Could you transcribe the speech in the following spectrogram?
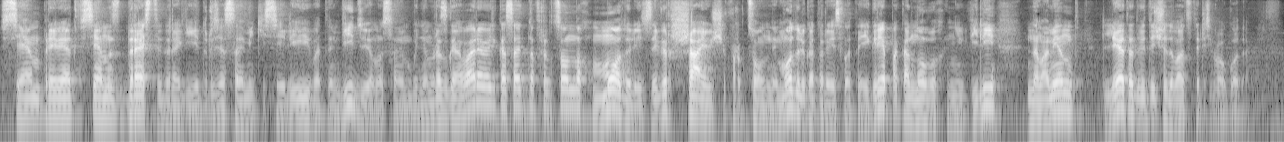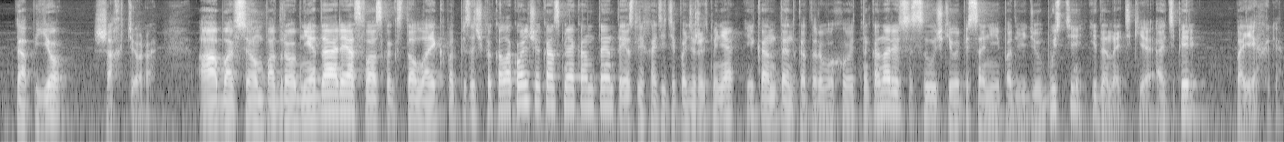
Всем привет, всем здрасте, дорогие друзья, с вами Кисели, и в этом видео мы с вами будем разговаривать касательно фракционных модулей, завершающий фракционный модуль, который есть в этой игре, пока новых не ввели на момент лета 2023 года. Копье Шахтера. Обо всем подробнее далее. С вас, как всегда, лайк, подписочка, колокольчик, а с меня контент. Если хотите поддержать меня и контент, который выходит на канале, все ссылочки в описании под видео Boosty и донатики. А теперь поехали.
